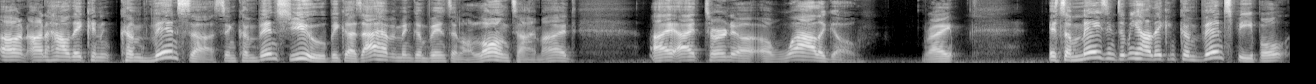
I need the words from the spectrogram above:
on, on how they can convince us and convince you because I haven't been convinced in a long time. I I, I turned a, a while ago, right? It's amazing to me how they can convince people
